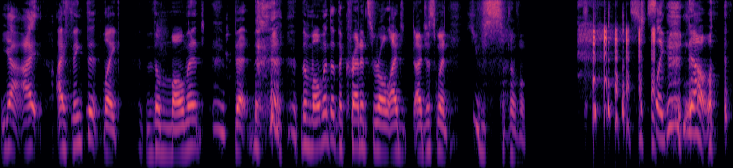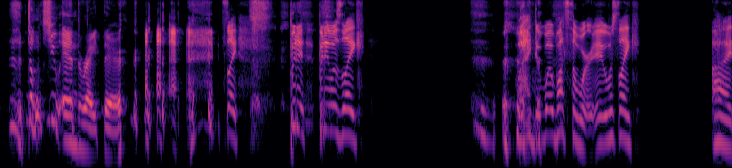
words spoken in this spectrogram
Yeah, I I think that like the moment that the moment that the credits roll, I I just went, "You son of a." it's just like no, don't you end right there. it's like, but it, but it was like, I d- what- what's the word? It was like, uh,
